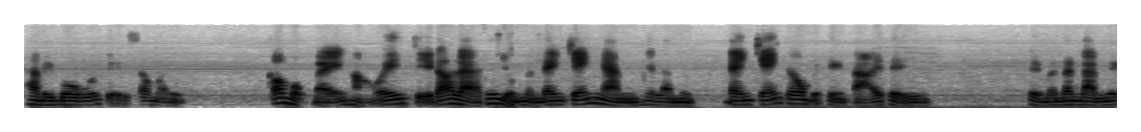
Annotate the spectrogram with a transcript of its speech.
Tamibu của chị xong rồi có một bạn hỏi chị đó là thí dụ mình đang chán ngành hay là mình đang chán cái công việc hiện tại thì thì mình nên làm như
